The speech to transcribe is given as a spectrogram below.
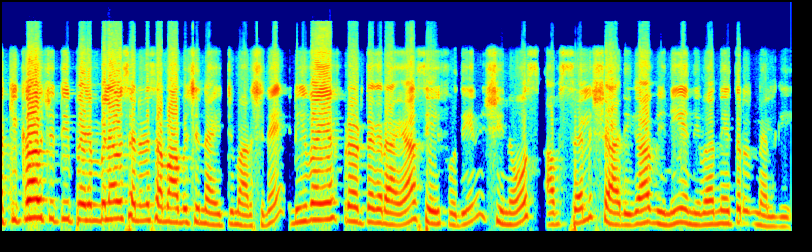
അക്കിക്കാവ് ചുറ്റി പെരുമ്പലാവ് സെന്ററിൽ സമാപിച്ച നൈറ്റ് മാർച്ചിനെ ഡിവൈഎഫ് പ്രവർത്തകരായ സെയ്ഫുദ്ദീൻ ഷിനോസ് അഫ്സൽ ഷാരിക വിനി എന്നിവർ നേതൃത്വം നൽകി.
